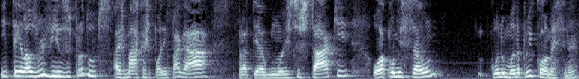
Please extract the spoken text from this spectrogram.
e tem lá os reviews dos produtos. As marcas podem pagar para ter algum destaque ou a comissão quando manda para o e-commerce, né?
